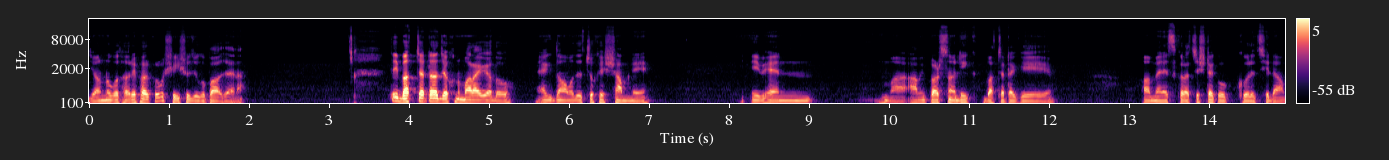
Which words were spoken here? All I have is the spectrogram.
যে অন্য কোথাও রেফার করব, সেই সুযোগও পাওয়া যায় না। তো এই বাচ্চাটা যখন মারা গেল, একদম আমাদের চোখের সামনে ইভেন আমি পার্সোনালি বাচ্চাটাকে ম্যানেজ করার চেষ্টা করেছিলাম।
